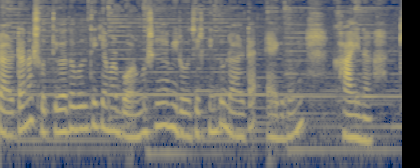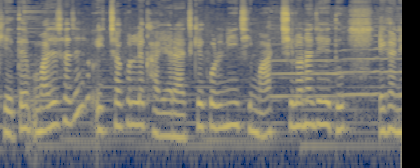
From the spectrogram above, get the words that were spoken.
ডালটা না সত্যি কথা বলতে কি আমার বর্মশাই আমি রোজের কিন্তু ডালটা একদমই খাই না। খেতে মাঝে সাঝে ইচ্ছা করলে খাই। আর আজকে করে নিয়েছি, মাছ ছিল না যেহেতু, এখানে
